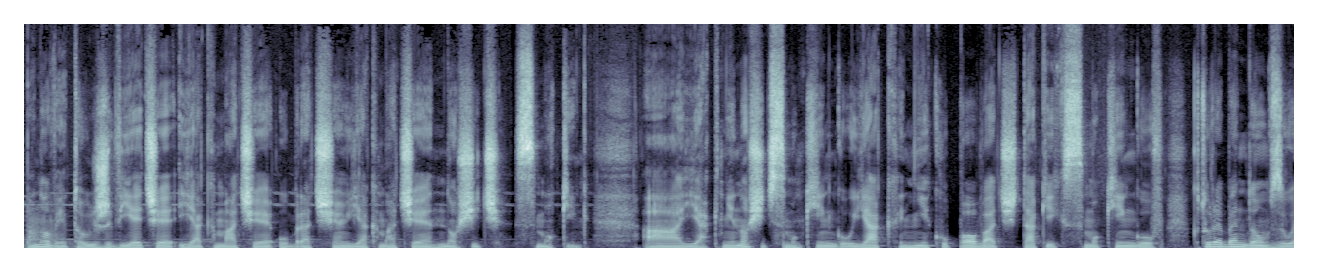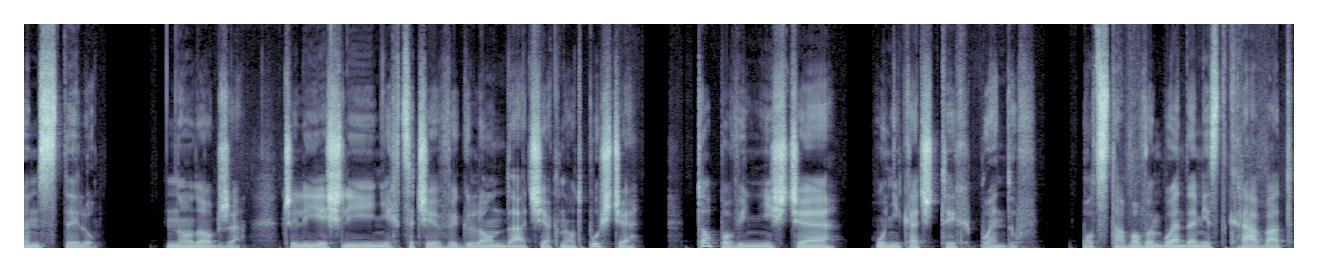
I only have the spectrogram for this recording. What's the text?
Panowie, to już wiecie, jak macie ubrać się, jak macie nosić smoking. A jak nie nosić smokingu, jak nie kupować takich smokingów, które będą w złym stylu? No dobrze, czyli jeśli nie chcecie wyglądać jak na odpuście, to powinniście unikać tych błędów. Podstawowym błędem jest krawat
